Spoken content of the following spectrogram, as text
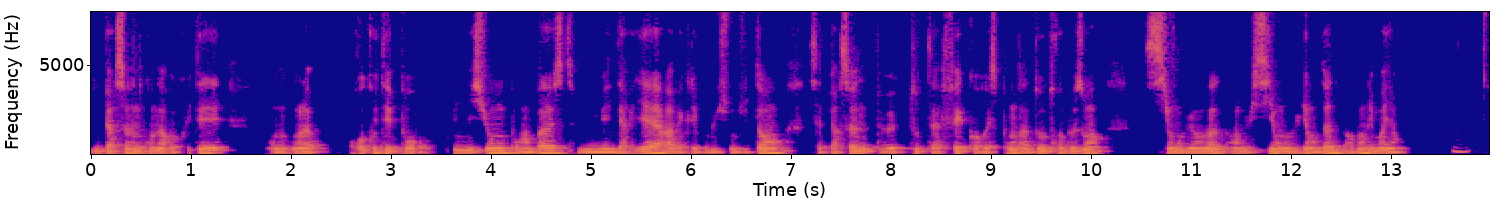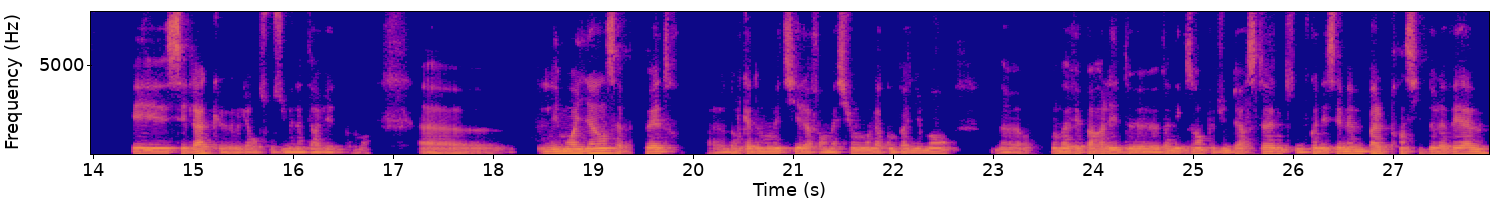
une personne qu'on a recrutée, on, on l'a recrutée pour une mission, pour un poste, mais derrière, avec l'évolution du temps, cette personne peut tout à fait correspondre à d'autres besoins si on lui en, donne, si on lui en donne pardon, les moyens. Mm. Et c'est là que les ressources humaines interviennent pour moi. Euh, les moyens, ça peut être, euh, dans le cas de mon métier, la formation, l'accompagnement. Euh, on avait parlé d'un exemple d'une personne qui ne connaissait même pas le principe de la VAE,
